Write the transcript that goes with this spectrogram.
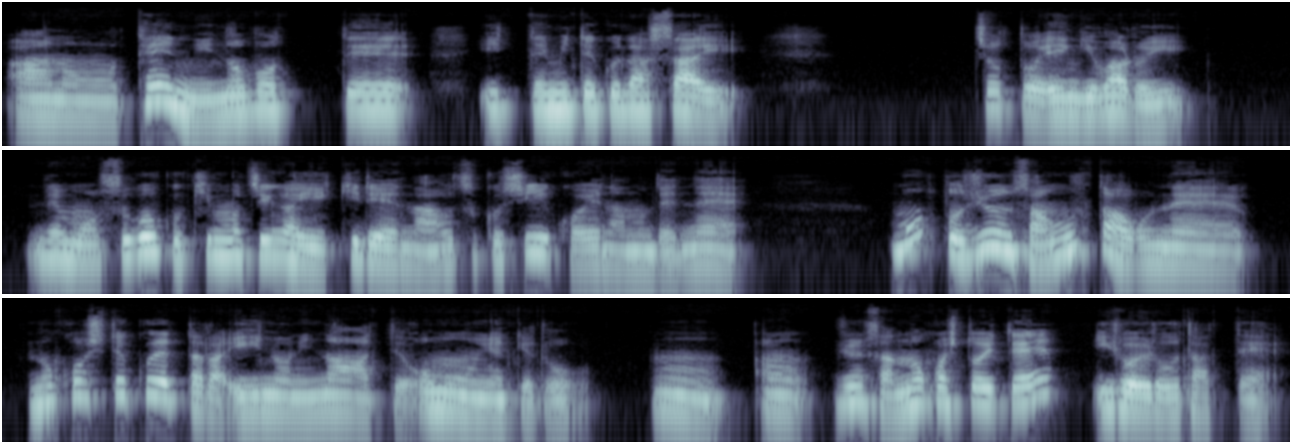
あの、天に登って行ってみてください。ちょっと縁起悪いでもすごく気持ちがいい綺麗な美しい声なのでね、もっとじゅんさん歌をね、残してくれたらいいのになーって思うんやけど、うん。あの、ジュンさん残しといて。いろいろ歌って。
